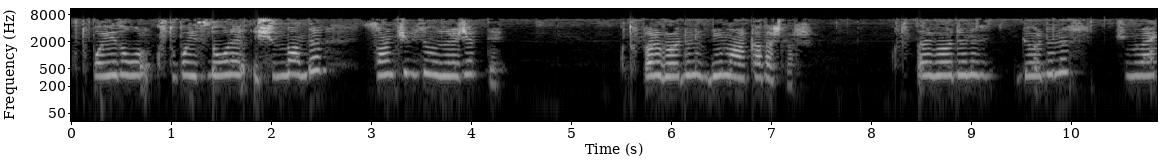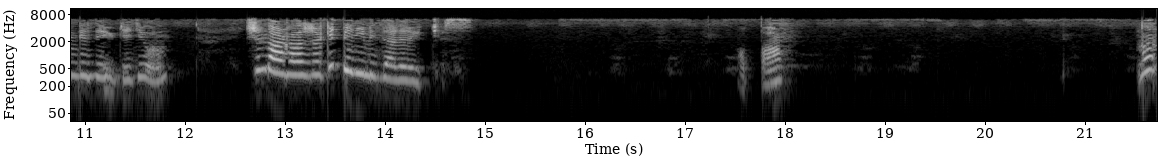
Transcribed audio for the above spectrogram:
Kutup, ayı da, kutup ayısı da oraya ışınlandı. Sanki bizi öldürecekti. Kutupları gördünüz değil mi arkadaşlar? Kutupları gördünüz, gördünüz. Şimdi ben gidi- gidiyorum. Şimdi arkadaşlar gitmediğimiz yerlere gideceğiz. Hoppa. Lan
